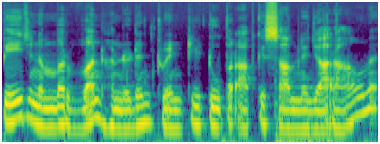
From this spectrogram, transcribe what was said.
पेज नंबर 122 पर आपके सामने जा रहा हूँ मैं।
